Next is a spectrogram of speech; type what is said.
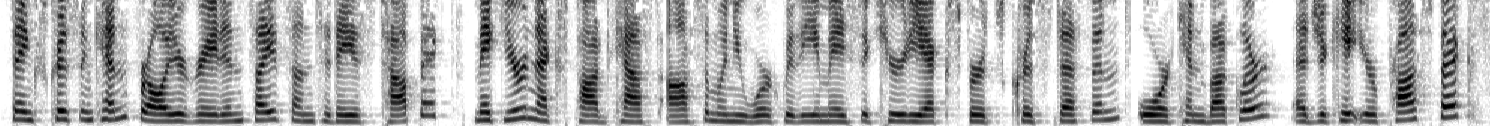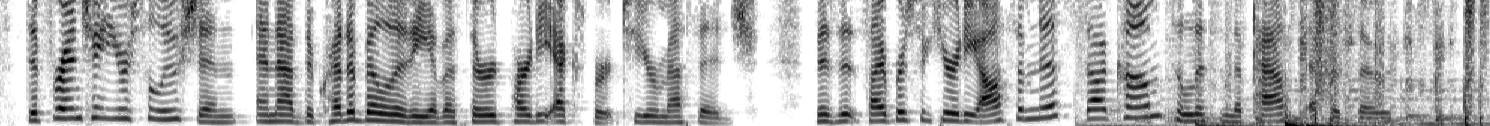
Thanks, Chris and Ken, for all your great insights on today's topic. Make your next podcast awesome when you work with EMA security experts Chris Steffen or Ken Buckler. Educate your prospects, differentiate your solution, and add the credibility of a third party expert to your message. Visit cybersecurityawesomeness.com to listen to past episodes.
